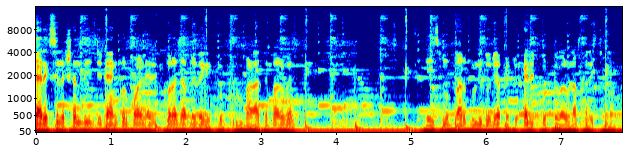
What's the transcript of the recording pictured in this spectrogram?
ডাইরেক্ট সিলেকশন দিয়ে যে অ্যাঙ্কর পয়েন্ট এডিট করা যায়, আপনি এটাকে একটু বাড়াতে পারবেন। এই স্মুথ বারগুলি ধরে আপনি একটু এডিট করতে পারবেন আপনার ইচ্ছা মতো।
